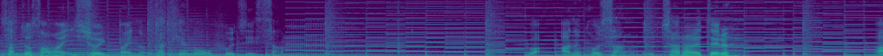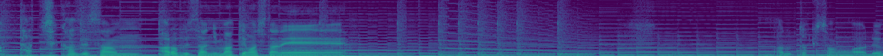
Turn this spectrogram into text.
三条さんは1勝1敗の竹野富士さん。うわ、姉小路さん、打ちゃられてる。あ、立風さん、荒藤さんに負けましたね。鳴滝さんが連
